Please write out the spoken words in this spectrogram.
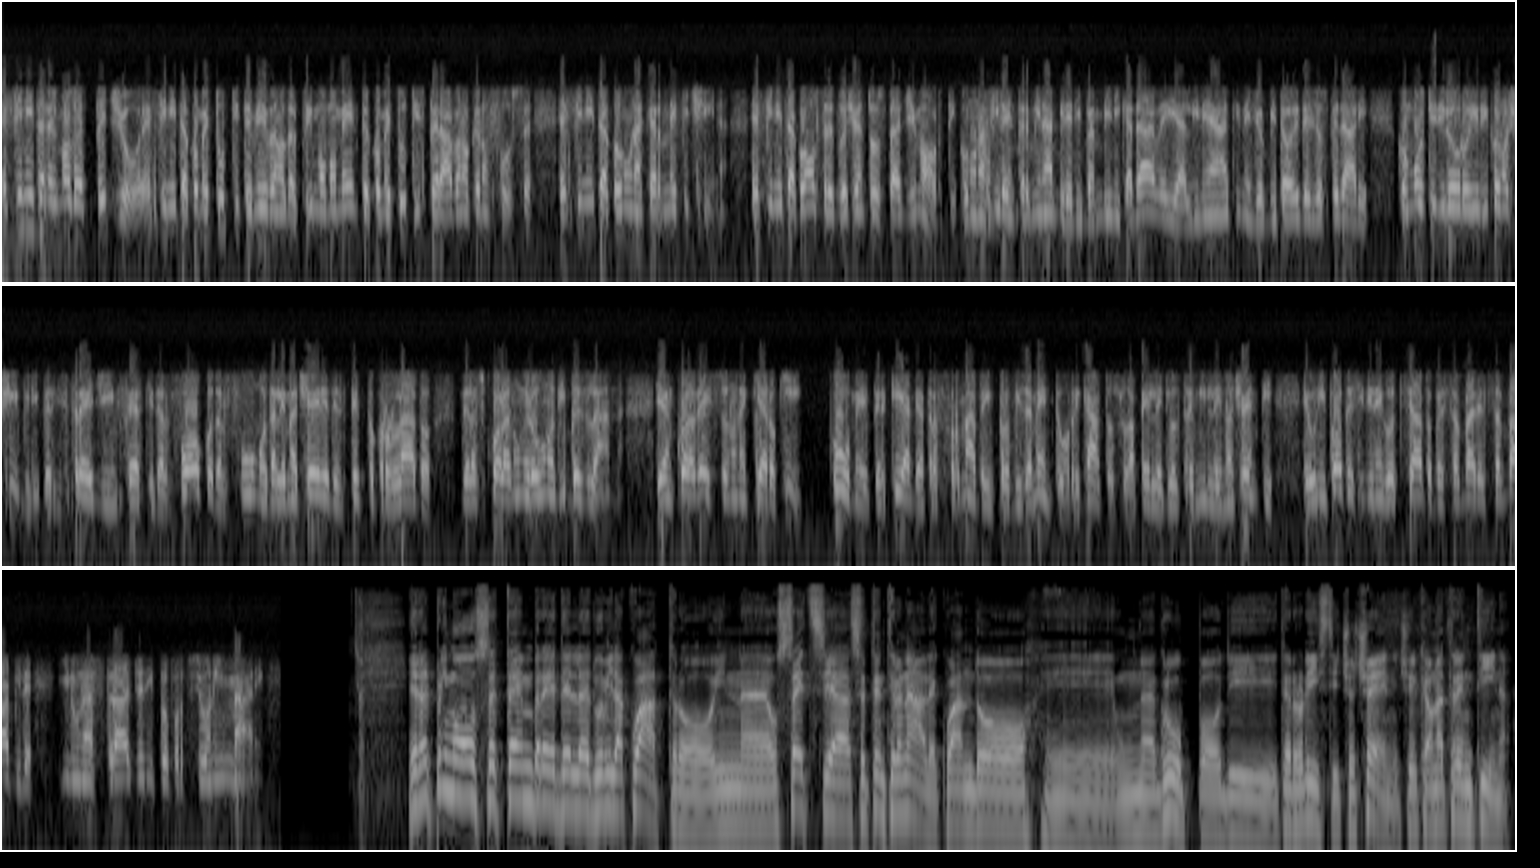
È finita nel modo peggiore, è finita come tutti temevano dal primo momento e come tutti speravano che non fosse. È finita con una carneficina, è finita con oltre 200 ostaggi morti, con una fila interminabile di bambini cadaveri allineati negli obitori degli ospedali, con molti di loro irriconoscibili per gli sfregi inferti dal fuoco, dal fumo, dalle macerie del tetto crollato della scuola numero uno di Beslan. E ancora adesso non è chiaro chi, come e perché abbia trasformato improvvisamente un ricatto sulla pelle di oltre mille innocenti e un'ipotesi di negoziato per salvare il salvabile in una strage di proporzioni immani. Era il primo settembre del 2004 in eh, Ossetia settentrionale quando eh, un gruppo di terroristi ceceni, circa una trentina,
